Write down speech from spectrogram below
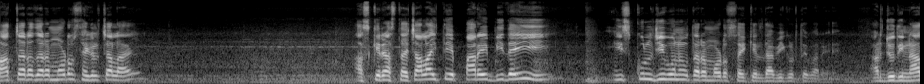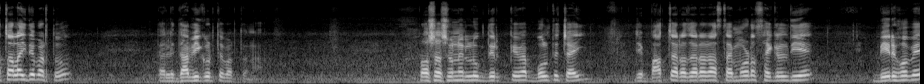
বাচ্চারা যারা মোটর সাইকেল চালায়, আজকে রাস্তায় চালাইতে পারে বিদায়ী, স্কুল জীবনেও তারা মোটর সাইকেল দাবি করতে পারে। আর যদি না চালাইতে পারতো, তাহলে দাবি করতে পারতো না। প্রশাসনের লোকদেরকে বলতে চাই যে বাচ্চারা যারা রাস্তায় মোটর সাইকেল দিয়ে বের হবে,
